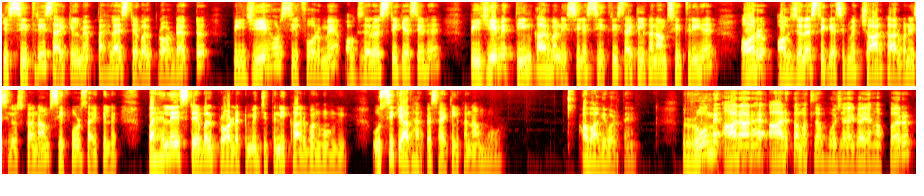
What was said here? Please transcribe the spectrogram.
कि C3 साइकिल में पहला स्टेबल प्रोडक्ट पीजीए और C4 में ऑक्जेलोस्टिक एसिड है। पीजीए में तीन कार्बन इसीलिए C3 साइकिल का नाम C3 है और ऑक्जेलोस्टिक एसिड में चार कार्बन है इसलिए उसका नाम C4 साइकिल है। पहले स्टेबल प्रोडक्ट में जितनी कार्बन होंगी, उसी के आधार पर साइकिल का नाम होगा। अब आगे बढ़ते हैं। रो में आर आ रहा है। आर का मतलब हो जाएगा यहाँ पर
